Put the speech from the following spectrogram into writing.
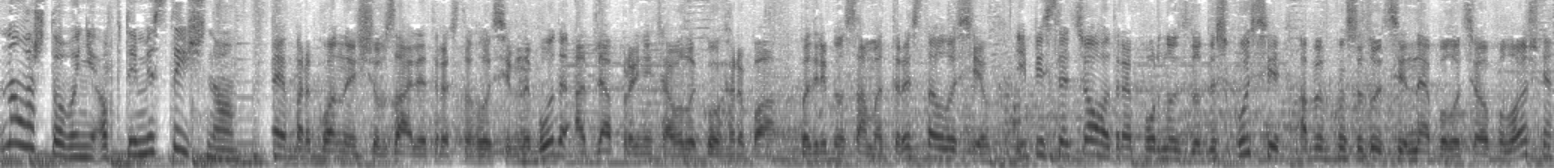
налаштовані оптимістично. Я переконаний, що в залі 300 голосів не буде. А для прийняття великого герба потрібно саме 300 голосів. І після цього треба повернутися до дискусії, аби в конституції не було цього положення,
